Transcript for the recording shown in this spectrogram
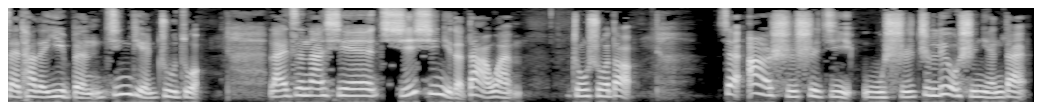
在他的一本经典著作《来自那些奇袭你的大腕》中说道，在二十世纪五十至六十年代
